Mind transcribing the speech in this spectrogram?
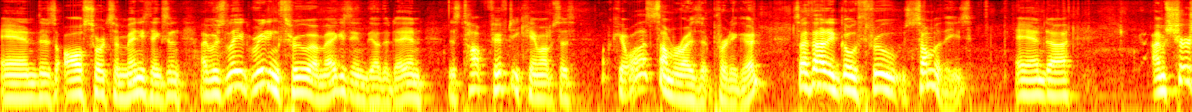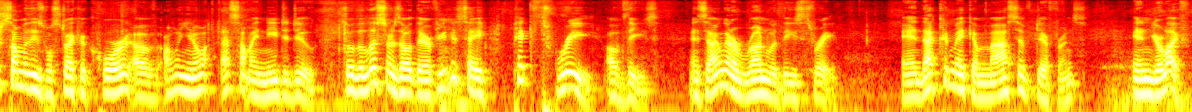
And there's all sorts of many things. And I was le- reading through a magazine the other day, and this top 50 came up and says, okay, well, that summarized it pretty good. So I thought I'd go through some of these. And uh, I'm sure some of these will strike a chord of, oh, you know what? That's something I need to do. So the listeners out there, if you could say, pick three of these and say, I'm going to run with these three. And that could make a massive difference in your life.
